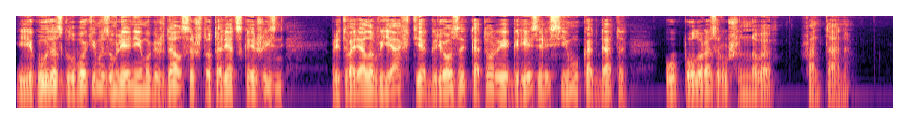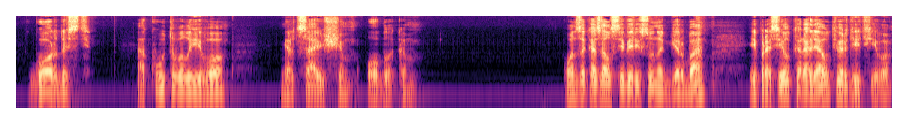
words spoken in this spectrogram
Иегуда с глубоким изумлением убеждался, что толецкая жизнь притворяла в явь те грезы, которые грезились ему когда-то у полуразрушенного фонтана гордость окутывала его мерцающим облаком. Он заказал себе рисунок герба и просил короля утвердить его.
